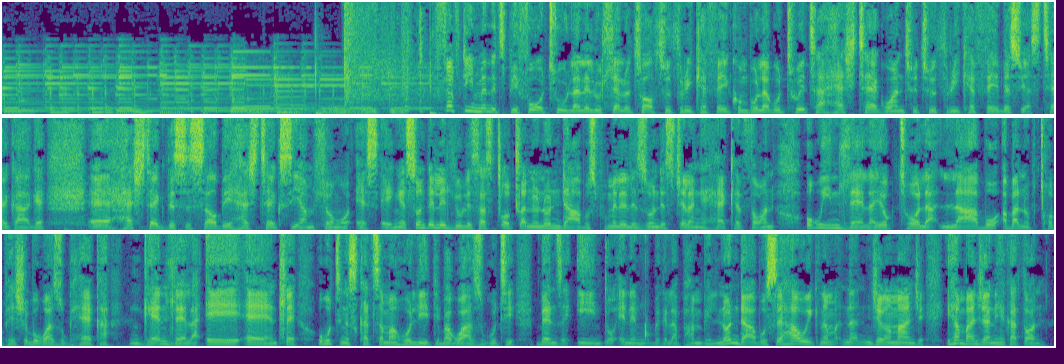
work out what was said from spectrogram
Thank you. 15 minutes before 2 lalela uhlelo 12 to 3 cafe. Khumbula ku Twitter #1223cafe bese uyasitagga ke eh #this is Selby #siyamhlongo SA ngesonto ledlule sasixoxa nonondaba usiphumelele zonke sitshela ngehackathon. Okuyindlela yokuthola labo abanobuchwepheshe bokwazi ukuhacka ngendlela enhle ukuthi ngesikhathi samaholiday bakwazi ukuthi benze into enenqubekela phambili. Nondaba useHowick njengamanje ihamba kanjani hackathon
